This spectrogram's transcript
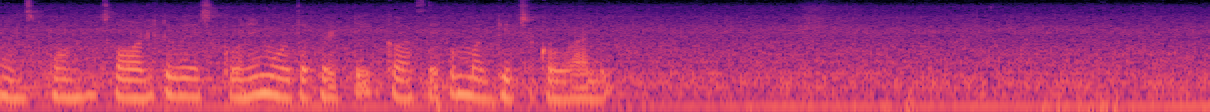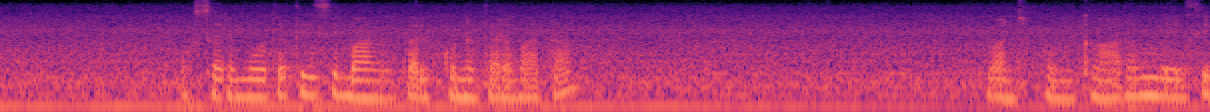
వన్ స్పూన్ సాల్ట్ వేసుకొని మూత పెట్టి కాసేపు మగ్గించుకోవాలి. ఒకసారి మూత తీసి బాగా కలుపుకున్న తర్వాత వన్ స్పూన్ కారం వేసి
